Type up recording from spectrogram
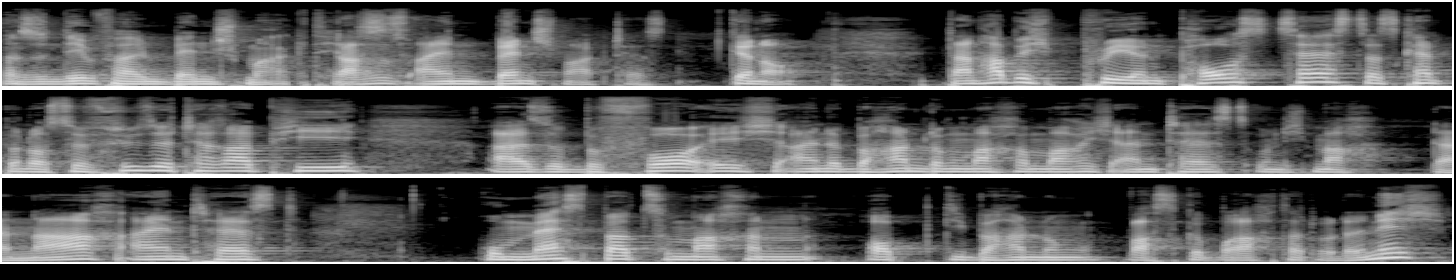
Also in dem Fall ein Benchmark-Test. Das ist ein Benchmark-Test, genau. Dann habe ich Pre- und Post-Test, das kennt man aus der Physiotherapie. Also bevor ich eine Behandlung mache, mache ich einen Test und ich mache danach einen Test, um messbar zu machen, ob die Behandlung was gebracht hat oder nicht.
